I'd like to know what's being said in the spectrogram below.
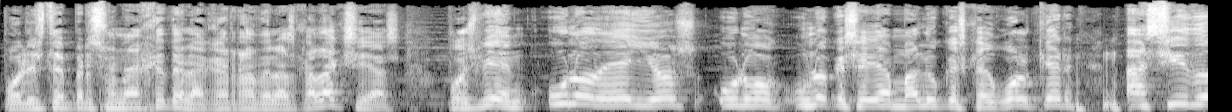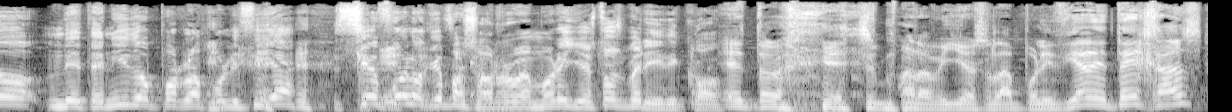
por este personaje de la Guerra de las Galaxias. Pues bien, uno de ellos, uno, uno que se llama Luke Skywalker, ha sido detenido por la policía. ¿Qué fue lo que pasó, Rubén Morillo? Esto es verídico. Esto es maravilloso. La policía de Texas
